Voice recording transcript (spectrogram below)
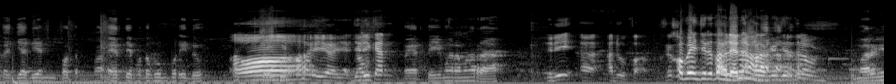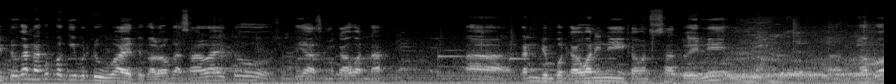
kejadian pot, Pak RT potong rumput itu. oh iya iya jadi kan Pak RT marah-marah. jadi eh, aduh kok kok pengen cerita deh kalau pengen cerita Kemarin itu kan aku pergi berdua itu. Kalau nggak salah itu ya sama kawan lah. Ah, kan jemput kawan ini, kawan satu ini apa?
